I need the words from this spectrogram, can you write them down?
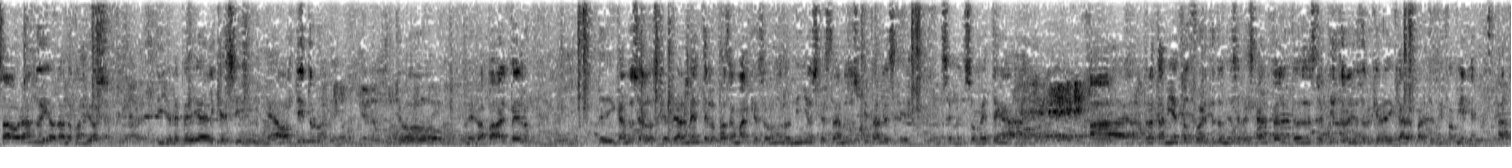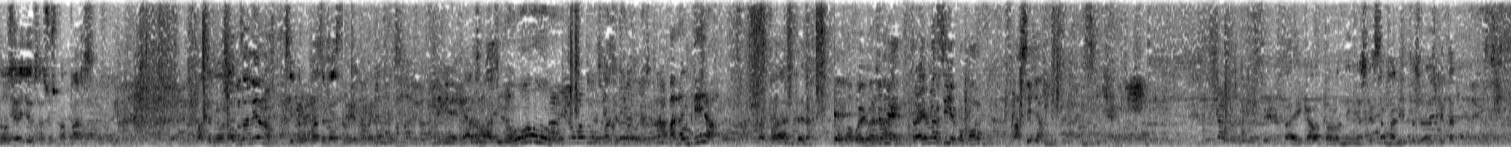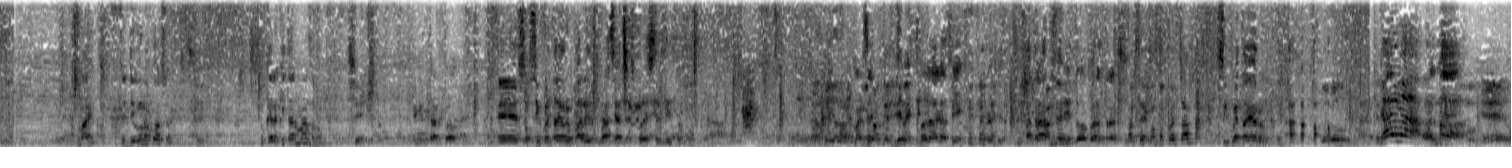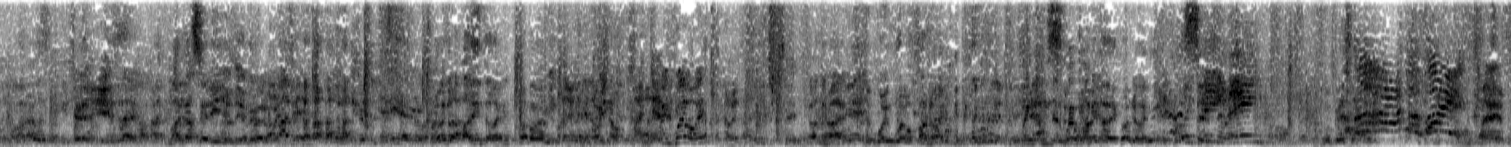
estaba orando y hablando con Dios y yo le pedí a él que si me daba un título, yo me rapaba el pelo dedicándose a los que realmente lo pasan mal, que son los niños que están en los hospitales, que se someten a, tratamientos fuertes donde se les cae el pelo. Entonces este título yo se lo quiero dedicar aparte de mi familia, a todos ellos, a sus papás. Páseme uno. ¿Vamos a salir o no? Sí, pero páseme este. ¿De que de algo más? ¡No! ¡Rapada entera! Rapada entera. Escúchame, trae una silla, por favor. La silla. Está dedicado a todos los niños que están malitos en el hospital. Mike, te digo una cosa. Sí. ¿Tú quieres quitar más o no? Sí, hay que quitar todo. Eh, son 50 euros, vale. Gracias, después invito. Marce, Dime. no le hagas así. ¿Para atrás? Sí, todo para atrás. Marce, ¿cuánto cuesta? 50 euros. ¡Calma! ¡Calma! ¿Qué dices? Vaya cerillo, tío, qué vergüenza. Buen rapadito, ¿eh? Rápame a mí. Hoy no. Buen juego, ¿eh? ¿Dónde va? eh? Buen huevo cono, ¿eh? Buen huevo. Cabeza de cono, ¿eh? Sí. Lo crees, ¿eh? Eh,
